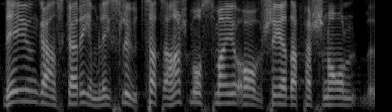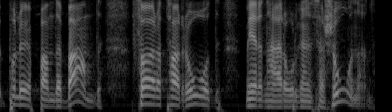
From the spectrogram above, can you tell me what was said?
det är ju en ganska rimlig slutsats. Annars måste man ju avskeda personal på löpande band för att ha råd med den här organisationen.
